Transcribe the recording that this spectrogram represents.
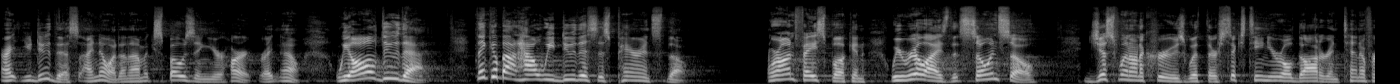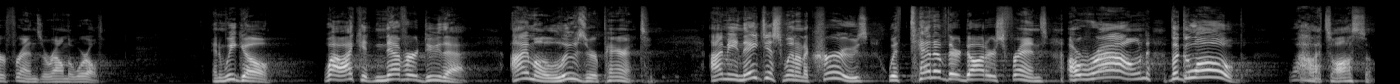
All right, you do this, I know it, and I'm exposing your heart right now. We all do that. Think about how we do this as parents, though. We're on Facebook and we realize that so and so just went on a cruise with their 16 year old daughter and 10 of her friends around the world. And we go, Wow, I could never do that. I'm a loser parent. I mean, they just went on a cruise with 10 of their daughter's friends around the globe. Wow, that's awesome.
